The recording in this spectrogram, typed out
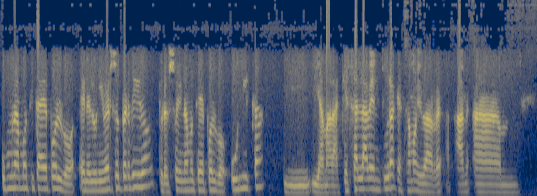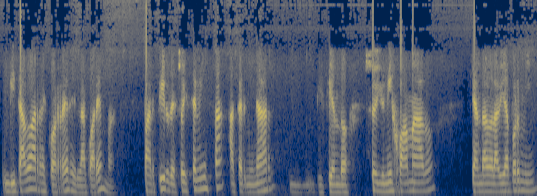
una motita de polvo en el universo perdido, pero soy una motita de polvo única y, amada, que esa es la aventura que estamos ayudando a invitado a recorrer en la cuaresma. Partir de soy ceniza a terminar diciendo soy un hijo amado que han dado la vida por mí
